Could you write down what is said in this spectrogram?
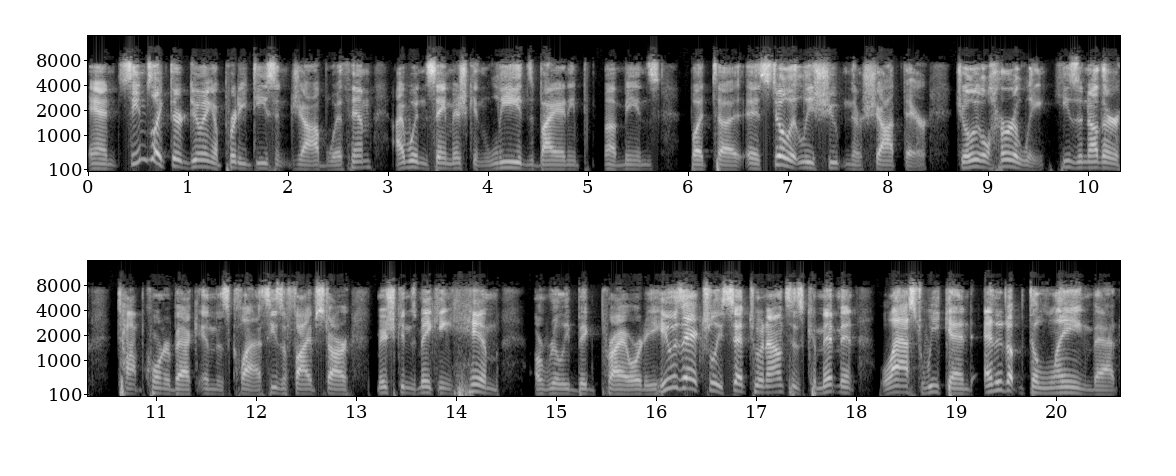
and seems like they're doing a pretty decent job with him. I wouldn't say Michigan leads by any uh, means, but uh, still at least shooting their shot there. Jahlil Hurley, he's another top cornerback in this class. He's a five star. Michigan's making him a really big priority. He was actually set to announce his commitment last weekend, ended up delaying that,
